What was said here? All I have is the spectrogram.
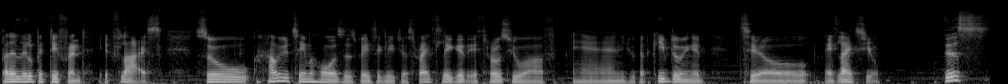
but a little bit different. It flies. So, how you tame a horse is basically just right click it, it throws you off, and you gotta keep doing it till it likes you. This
